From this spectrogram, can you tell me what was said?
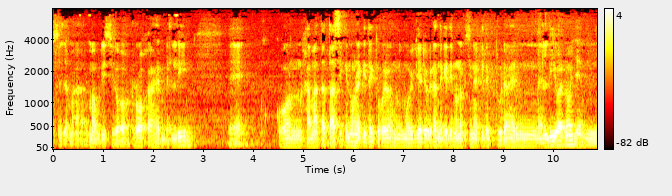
se llama? Mauricio Rojas en Berlín, eh, con Hamata Tassi, que no es un arquitecto, pero es un inmobiliario grande que tiene una oficina de arquitectura en el Líbano y en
